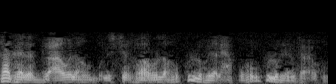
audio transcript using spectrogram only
هكذا الدعاء لهم والاستغفار لهم كله يلحقهم كله ينفعهم.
